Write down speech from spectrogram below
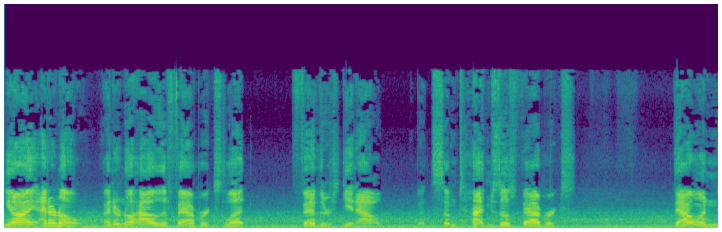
You know, I, I don't know. I don't know how the fabrics let feathers get out, but sometimes those fabrics. That one,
